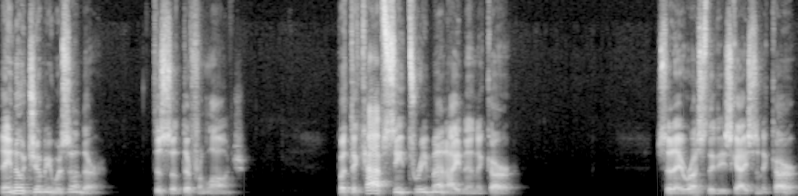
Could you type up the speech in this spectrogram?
They knew Jimmy was in there. This is a different lounge. But the cops seen three men hiding in the car. So they arrested these guys in the car.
